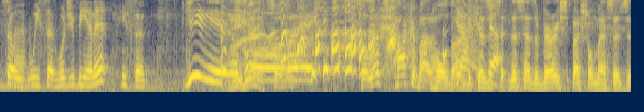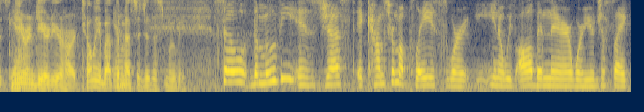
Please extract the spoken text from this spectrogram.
So we said, Would you be in it? He said, Yeah. He's in it. So let's, so let's talk about Hold On Yeah, because yeah. This, this has a very special message that's near and dear to your heart. Tell me about the message of this movie. So the movie is just it comes from a place where you know we've all been there where you're just like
